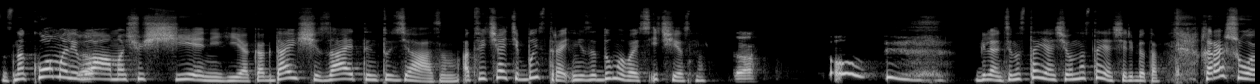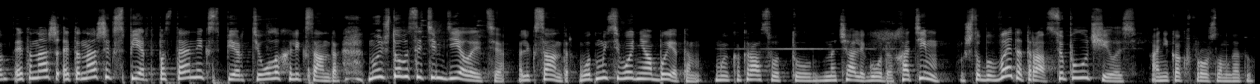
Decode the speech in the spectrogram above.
Знакомо ли да. вам ощущение, когда исчезает энтузиазм? Отвечайте быстро, не задумываясь и честно. Да. Гляньте, настоящий, он настоящий, ребята. Хорошо, это наш, это наш эксперт, постоянный эксперт, теолог Александр. Ну и что вы с этим делаете, Александр? Вот мы сегодня об этом. Мы как раз вот в начале года хотим, чтобы в этот раз все получилось, а не как в прошлом году.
